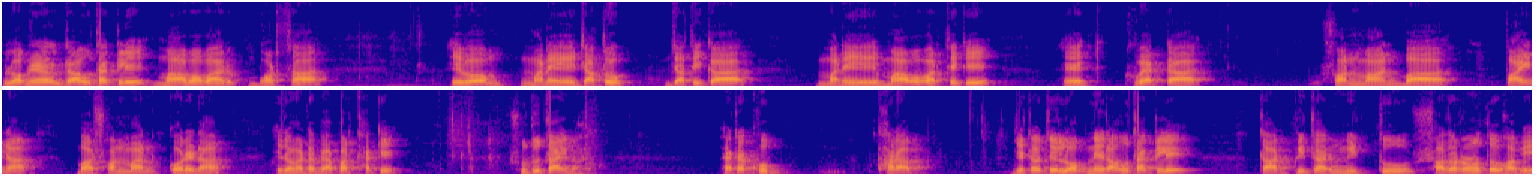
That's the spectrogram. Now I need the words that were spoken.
লগ্নে রাহু থাকলে মা বাবার ভরসা এবং মানে জাতক, জাতিকা মানে মা বাবার থেকে খুব একটা সম্মান বা পায় না বা সম্মান করে না, এরকম একটা ব্যাপার থাকে। শুধু তাই নয় এটা খুব খারাপ, যেটা হচ্ছে লগ্নে রাহু থাকলে তার পিতার মৃত্যু সাধারণতভাবে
